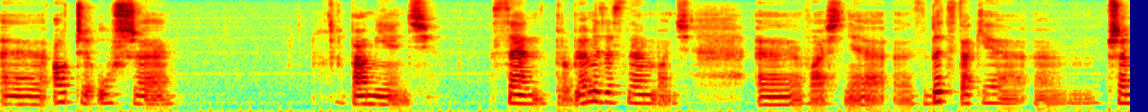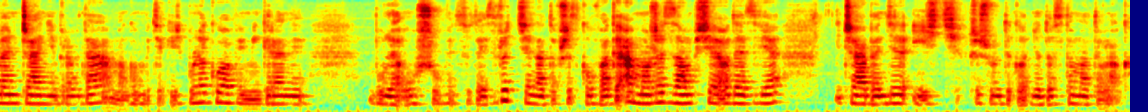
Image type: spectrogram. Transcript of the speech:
e, oczy, uszy, pamięć, sen, problemy ze snem, bądź e, właśnie zbyt takie przemęczenie, prawda? Mogą być jakieś bóle głowy, migreny, bóle uszu, więc tutaj zwróćcie na to wszystko uwagę, a może ząb się odezwie, i trzeba będzie iść w przyszłym tygodniu do stomatologa.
